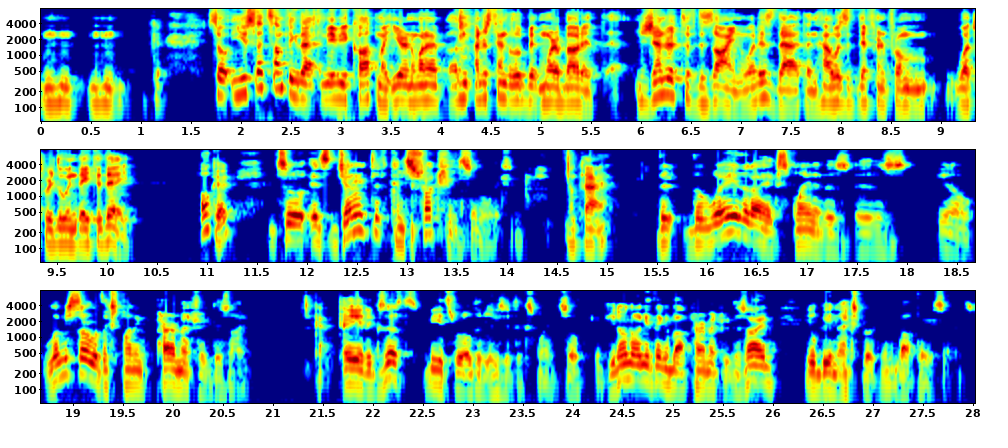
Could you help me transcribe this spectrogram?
Mm-hmm, mm-hmm. Okay. So you said something that maybe caught my ear and I want to understand a little bit more about it. Uh, generative design, what is that and how is it different from what we're doing day to day? Okay, so it's generative construction simulation. Okay. The the way that I explain it is is you know let me start with explaining parametric design. Okay. A, it exists. B, it's relatively easy to explain. So if you don't know anything about parametric design, you'll be an expert in about thirty seconds.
